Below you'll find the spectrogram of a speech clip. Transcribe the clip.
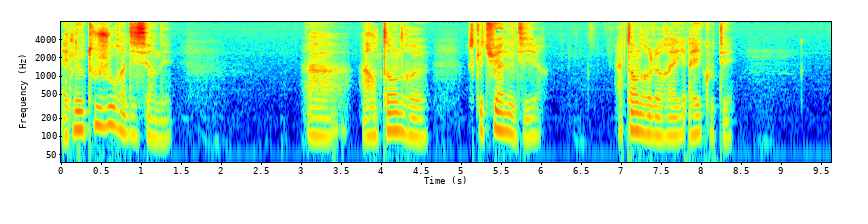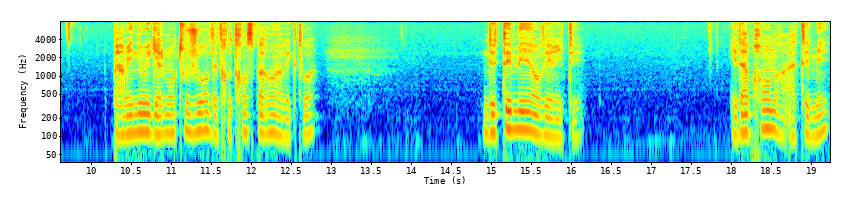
Aide-nous toujours à discerner, à, à entendre ce que tu as à nous dire, à tendre l'oreille, à écouter. Permets-nous également toujours d'être transparents avec toi, de t'aimer en vérité et d'apprendre à t'aimer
